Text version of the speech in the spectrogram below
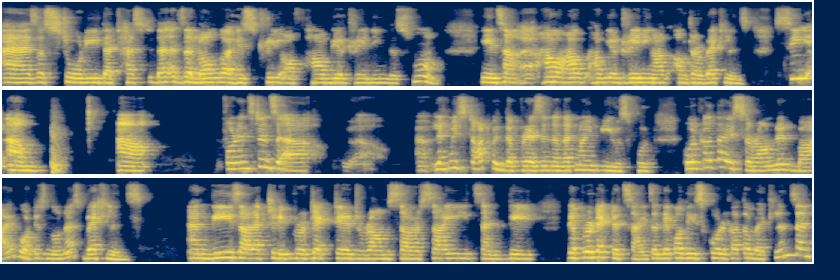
as a story that has to, that's a longer history of how we are draining the swamp, in some, uh, how, how, how we are draining our wetlands. See, um, uh, for instance, uh, uh let me start with the present, and that might be useful. Kolkata is surrounded by what is known as wetlands, and these are actually protected Ramsar sites, and they they're protected sites, and they call these Kolkata wetlands, and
